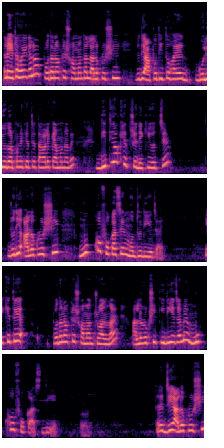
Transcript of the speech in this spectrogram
তাহলে এটা হয়ে গেল, প্রধান অক্ষের সমান্তরাল আলোক রশ্মি যদি আপতিত হয় গলীয় দর্পণের ক্ষেত্রে তাহলে কেমন হবে? দ্বিতীয় ক্ষেত্রে দেখি হচ্ছে যদি আলোক রশ্মি মুখ্য ফোকাসের মধ্য দিয়ে যায়, এক্ষেত্রে প্রধান অক্ষের সমান্তরাল নয়, আলোক রশ্মি কী দিয়ে যাবে? মুখ্য ফোকাস দিয়ে। তাহলে যে আলোক রশ্মি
